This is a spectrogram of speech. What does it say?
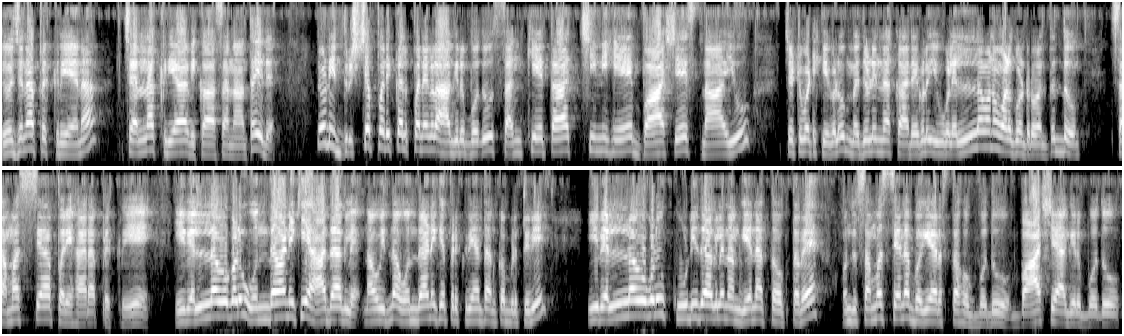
ಯೋಜನಾ ಪ್ರಕ್ರಿಯೆನ ಚಲನ ಕ್ರಿಯಾ ವಿಕಾಸನ ಅಂತ ಇದೆ. ನೋಡಿ, ದೃಶ್ಯ ಪರಿಕಲ್ಪನೆಗಳು ಆಗಿರ್ಬೋದು, ಸಂಕೇತ, ಚಿಹ್ನೆ, ಭಾಷೆ, ಸ್ನಾಯು, ಚಟುವಟಿಕೆಗಳು, ಮೆದುಳಿನ ಕಾರ್ಯಗಳು, ಇವುಗಳೆಲ್ಲವನ್ನು ಒಳಗೊಂಡಿರುವಂಥದ್ದು ಸಮಸ್ಯೆ ಪರಿಹಾರ ಪ್ರಕ್ರಿಯೆ. ಇವೆಲ್ಲವುಗಳು ಹೊಂದಾಣಿಕೆ ಆದಾಗಲೇ, ನಾವು ಇದನ್ನ ಹೊಂದಾಣಿಕೆ ಪ್ರಕ್ರಿಯೆ ಅಂತ ಅನ್ಕೊಂಡ್ಬಿಡ್ತೀವಿ. ಇವೆಲ್ಲವುಗಳು ಕೂಡಿದಾಗಲೇ ನಮ್ಗೆ ಏನಾಗ್ತಾ ಹೋಗ್ತವೆ? ಒಂದು ಸಮಸ್ಯೆನ ಬಗೆಹರಿಸ್ತಾ ಹೋಗ್ಬೋದು. ಭಾಷೆ ಆಗಿರ್ಬೋದು,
